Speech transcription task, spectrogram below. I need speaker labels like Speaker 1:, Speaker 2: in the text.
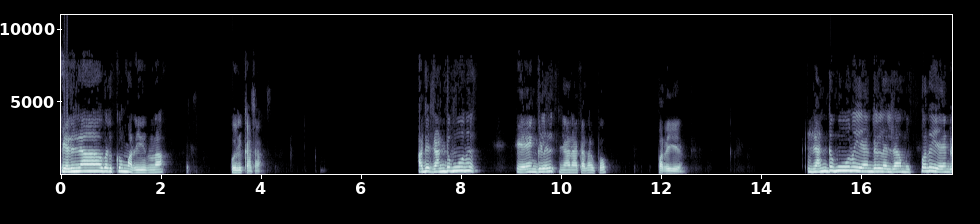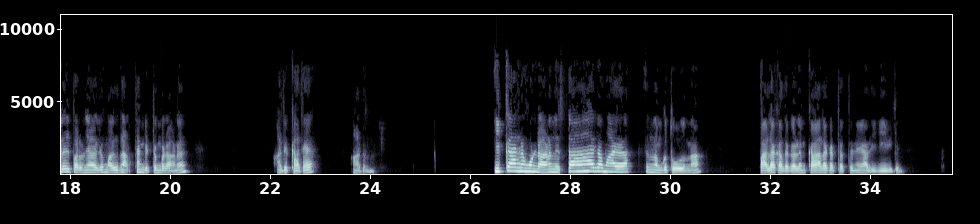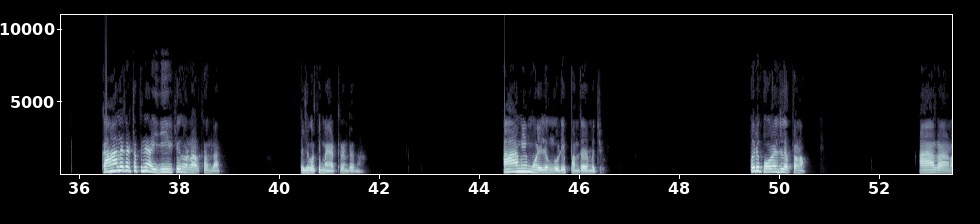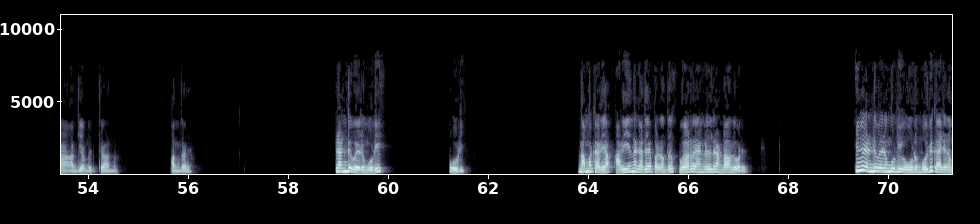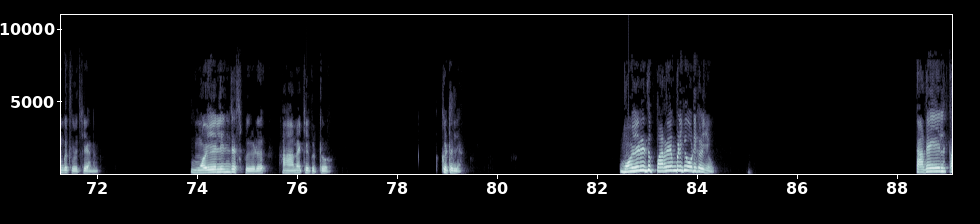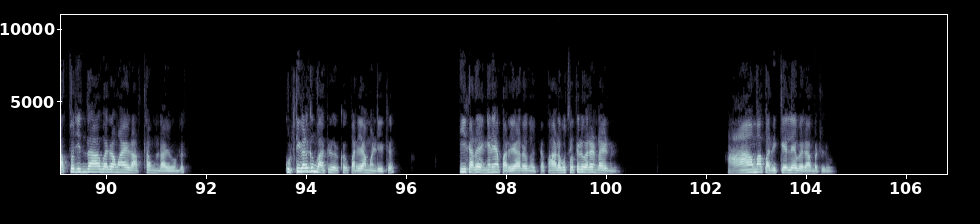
Speaker 1: എല്ലാവർക്കും അറിയുന്ന ഒരു കഥ. അത് രണ്ട് മൂന്ന് ഏങ്കിളിൽ ഞാൻ ആ കഥ ഇപ്പോൾ പറയുകയാണ്. രണ്ട് മൂന്ന് ഏങ്കിളിലല്ല മുപ്പത് ഏങ്കിളിൽ പറഞ്ഞാലും അതിന് അർത്ഥം കിട്ടുമ്പോഴാണ് അത് കഥ ആകുന്നത്. ഇക്കാരണം കൊണ്ടാണ് നിസ്സാരമായ എന്ന് നമുക്ക് തോന്നുന്ന പല കഥകളും കാലഘട്ടത്തിനെ അതിജീവിക്കുന്നു. കാലഘട്ടത്തിനെ അതിജീവിച്ചു എന്നുള്ള അർത്ഥം എന്താ? അതിൽ കുറച്ച് മാറ്റർ ഉണ്ടെന്നാ ആമയും മുയലും കൂടി പന്തയം വെച്ചു. ഒരു പോയിന്റിൽ എത്തണം. ആരാണ് ആദ്യം എത്തുക എന്ന് പന്തയം. രണ്ടുപേരും കൂടി ഓടി. നമുക്കറിയാം അറിയുന്ന കഥയെ പറയുന്നത് വേറെ ആംഗിളിൽ രണ്ടാമത് പറയും. ഇത് രണ്ടുപേരും കൂടി ഓടുമ്പോൾ ഒരു കാര്യം നമുക്ക് തീർച്ചയാണ്. മുയലിന്റെ സ്പീഡ് ആമയ്ക്ക് കിട്ടുമോ കിട്ടില്ല. മുയൽ ഇത് പറയുമ്പോഴേക്കും ഓടിക്കഴിഞ്ഞു. കഥയിൽ തത്വചിന്താപരമായ ഒരു അർത്ഥം ഉണ്ടായതുകൊണ്ട് കുട്ടികൾക്കും ബാക്കിയുള്ളവർക്കും പറയാൻ വേണ്ടിയിട്ട് ഈ കഥ എങ്ങനെയാ പറയാറെന്ന് വെച്ചാൽ പാഠപുസ്തകത്തിൽ വരെ ഉണ്ടായിട്ടുണ്ട്. ആമ പതുക്കല്ലേ വരാൻ പറ്റുള്ളൂ.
